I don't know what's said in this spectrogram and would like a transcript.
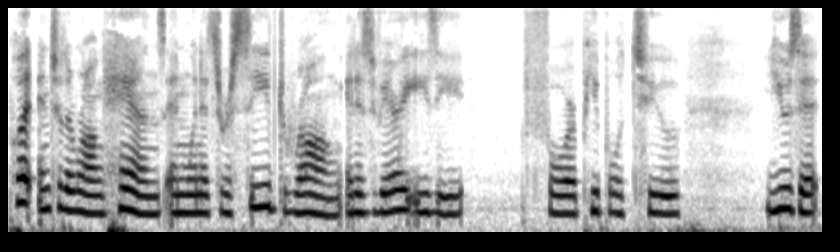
put into the wrong hands and when it's received wrong, it is very easy for people to use it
